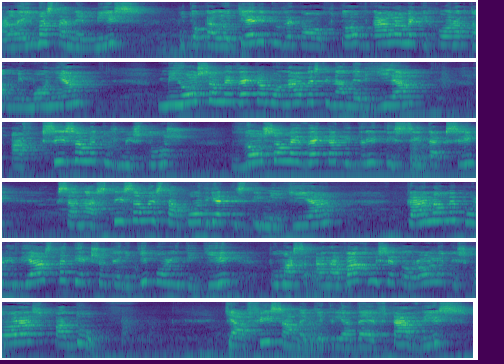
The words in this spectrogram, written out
αλλά ήμασταν εμείς που το καλοκαίρι του 18 βγάλαμε τη χώρα από τα μνημόνια, μειώσαμε 10 μονάδες την ανεργία, αυξήσαμε τους μισθούς, δώσαμε 13η σύνταξη, ξαναστήσαμε στα πόδια της την υγεία, κάναμε πολυδιάστατη εξωτερική πολιτική που μας αναβάθμισε το ρόλο της χώρας παντού. Και αφήσαμε και 37 δις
